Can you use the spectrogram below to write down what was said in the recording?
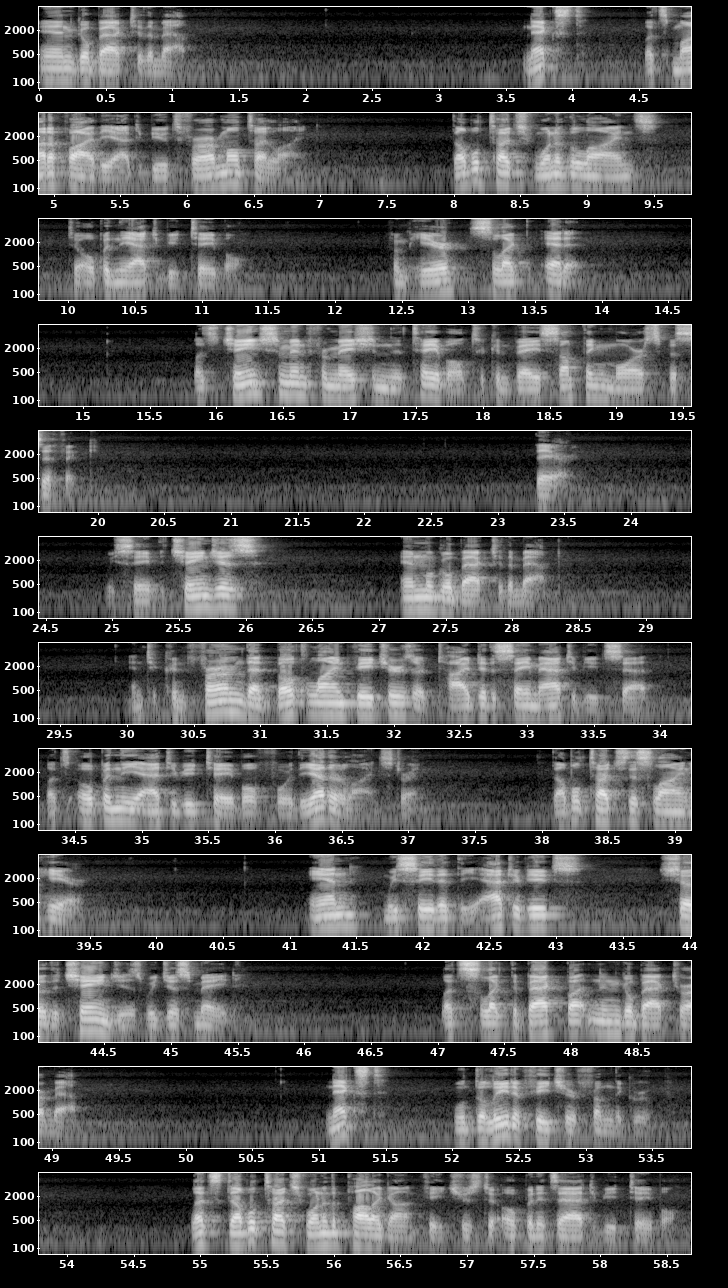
and go back to the map. Next, let's modify the attributes for our multi-line. Double touch one of the lines to open the attribute table. From here, select Edit. Let's change some information in the table to convey something more specific. There. We save the changes and we'll go back to the map. And to confirm that both line features are tied to the same attribute set, let's open the attribute table for the other line string. Double touch this line here. And we see that the attributes show the changes we just made. Let's select the back button and go back to our map. Next, we'll delete a feature from the group. Let's double touch one of the polygon features to open its attribute table.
